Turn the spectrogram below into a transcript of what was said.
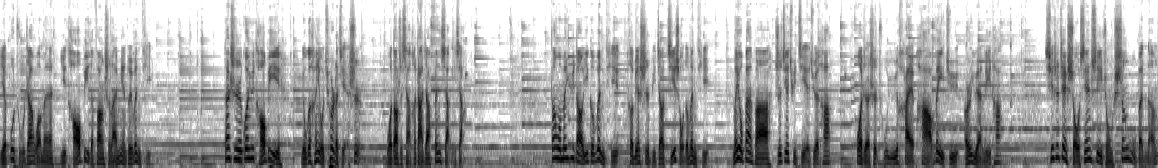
也不主张我们以逃避的方式来面对问题。但是，关于逃避，有个很有趣的解释，我倒是想和大家分享一下。当我们遇到一个问题，特别是比较棘手的问题，没有办法直接去解决它。或者是出于害怕、畏惧而远离它，其实这首先是一种生物本能，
